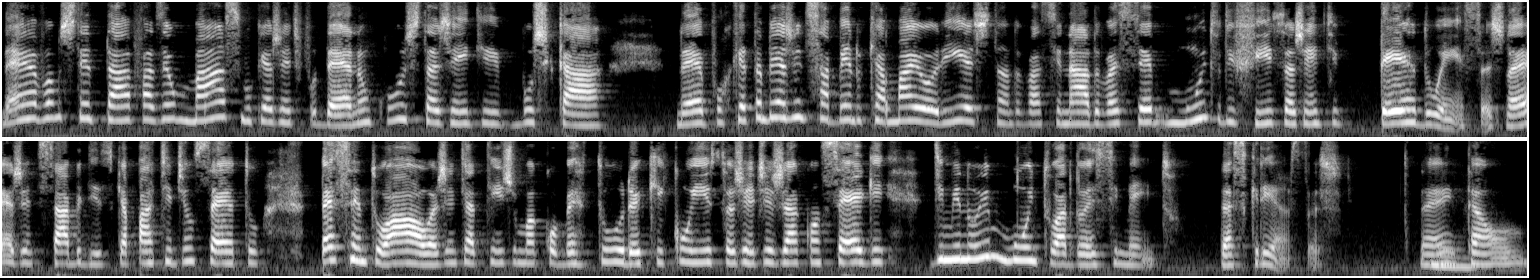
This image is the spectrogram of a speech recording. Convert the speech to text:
Né? Vamos tentar fazer o máximo que a gente puder, não custa a gente buscar né? Porque também a gente sabendo que a maioria estando vacinado vai ser muito difícil a gente ter doenças, né? A gente sabe disso, que a partir de um certo percentual a gente atinge uma cobertura que com isso a gente já consegue diminuir muito o adoecimento das crianças. Né? É. Então,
